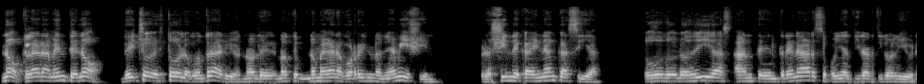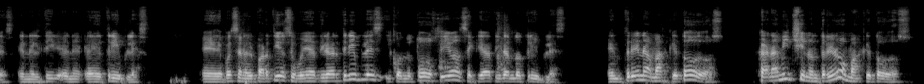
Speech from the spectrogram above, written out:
No, claramente no. De hecho, es todo lo contrario. No, le- no, te- no me gana corriendo ni a mí, Shin. Pero Shin de Kainan, ¿qué hacía? Todos los días, antes de entrenar, se ponía a tirar tiros libres, en el, en el- eh, triples. Eh, después en el partido se ponía a tirar triples y cuando todos se iban, se quedaba tirando triples. Entrena más que todos. Hanamichi no entrenó más que todos.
